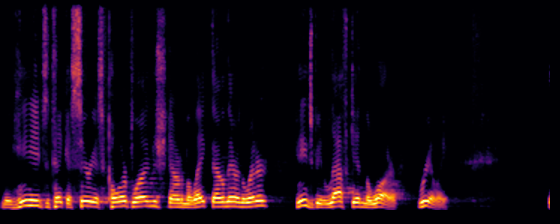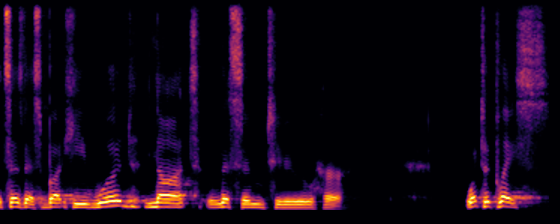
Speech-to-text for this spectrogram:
I mean, he needs to take a serious polar plunge down in the lake down there in the winter. He needs to be left in the water, really. It says this, but he would not listen to her. What took place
